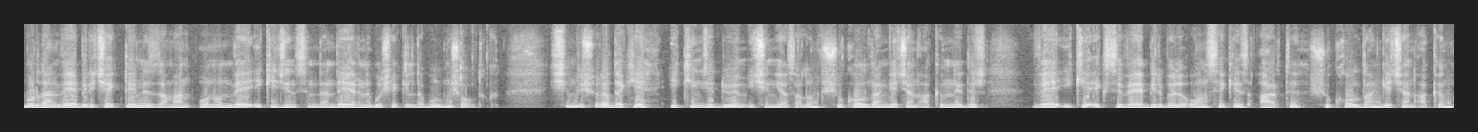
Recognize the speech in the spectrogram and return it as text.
Buradan V1'i çektiğimiz zaman onun V2 cinsinden değerini bu şekilde bulmuş olduk. Şimdi şuradaki ikinci düğüm için yazalım. Şu koldan geçen akım nedir? V2 eksi V1 bölü 18 artı şu koldan geçen akım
